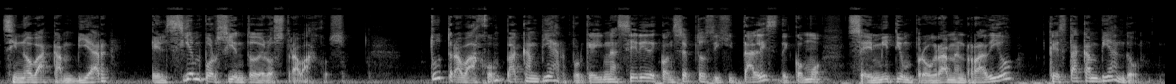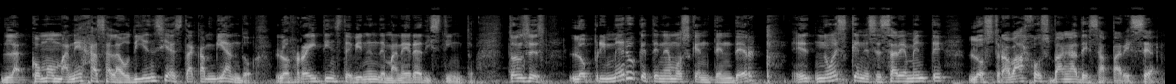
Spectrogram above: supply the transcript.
sino va a cambiar el 100% de los trabajos. Tu trabajo va a cambiar porque hay una serie de conceptos digitales de cómo se emite un programa en radio que está cambiando. Cómo manejas a la audiencia está cambiando. Los ratings te vienen de manera distinta. Entonces, lo primero que tenemos que entender eh, no es que necesariamente los trabajos van a desaparecer.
